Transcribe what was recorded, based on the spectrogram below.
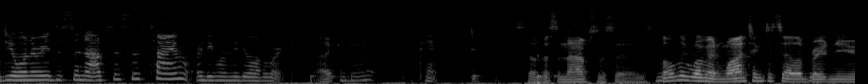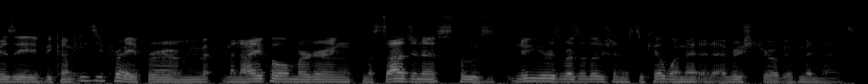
Do you want to read the synopsis this time, or do you want me to do all the work? I can do it. Okay. Do it. So the synopsis is: Lonely women wanting to celebrate New Year's Eve become easy prey for a m- maniacal, murdering misogynist whose New Year's resolution is to kill women at every stroke of midnight.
